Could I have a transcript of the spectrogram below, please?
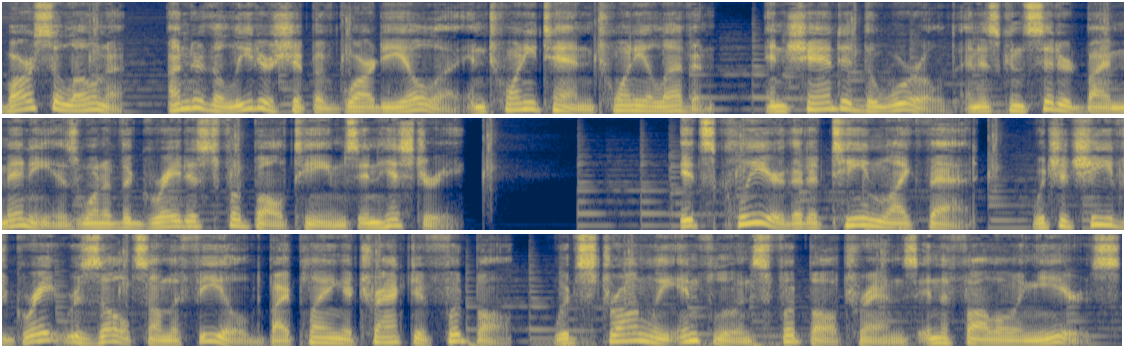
Barcelona, under the leadership of Guardiola in 2010-2011, enchanted the world and is considered by many as one of the greatest football teams in history. It's clear that a team like that, which achieved great results on the field by playing attractive football, would strongly influence football trends in the following years.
